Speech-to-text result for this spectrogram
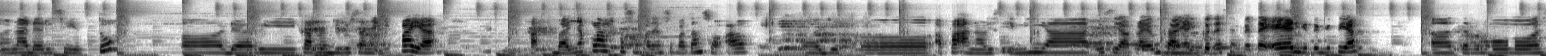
Uh, nah dari situ uh, dari karena jurusannya IPA ya banyaklah kesempatan-kesempatan soal uh, uh, apa analis kimia terus ya kayak misalnya ikut SNPTN gitu-gitu ya uh, terus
